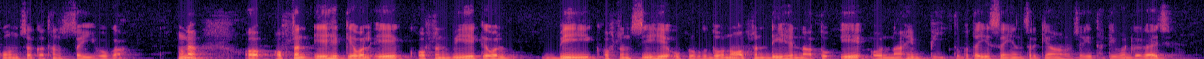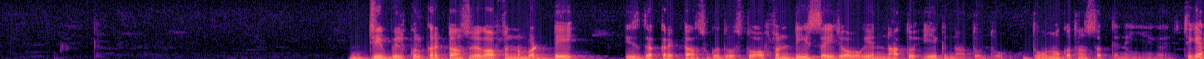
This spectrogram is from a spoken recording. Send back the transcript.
कौन सा कथन सही होगा? है ना? और ऑप्शन ए है, केवल ए ऑप्शन बी है, केवल बी ऑप्शन सी है, उपरोक्त दोनों ऑप्शन डी है, ना तो ए और ना ही बी तो बताइए सही आंसर क्या होना चाहिए थर्टी वन का गाइज़ जी, बिल्कुल करेक्ट आंसर होगा option number D is the correct answer होगा दोस्तों। ऑप्शन डी सही जवाब होगा ना तो एक, ना तो दो। दोनों कथन सत्य नहीं है गाइज़ ठीक है?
